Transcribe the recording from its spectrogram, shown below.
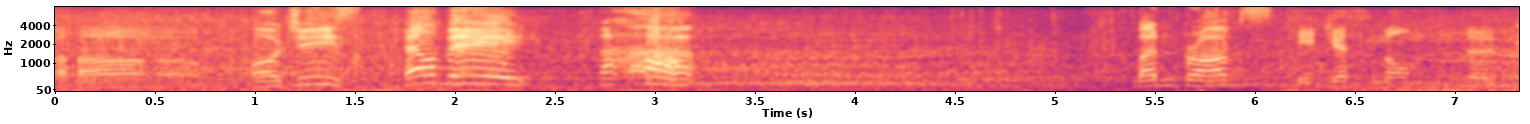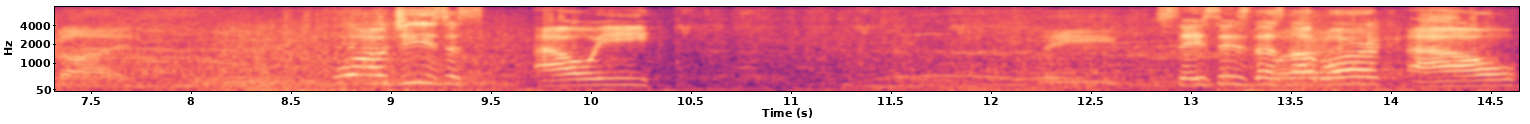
Uh oh. Oh jeez, help me! Button prompts. He just noms those guys. Whoa, Jesus! Owie! Please. Stasis does not work. Ow!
